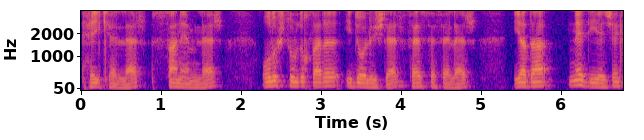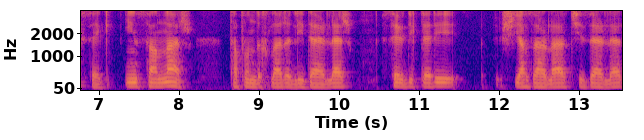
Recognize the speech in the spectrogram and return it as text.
heykeller, sanemler, oluşturdukları ideolojiler, felsefeler ya da ne diyeceksek insanlar, tapındıkları liderler, sevdikleri yazarlar, çizerler,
